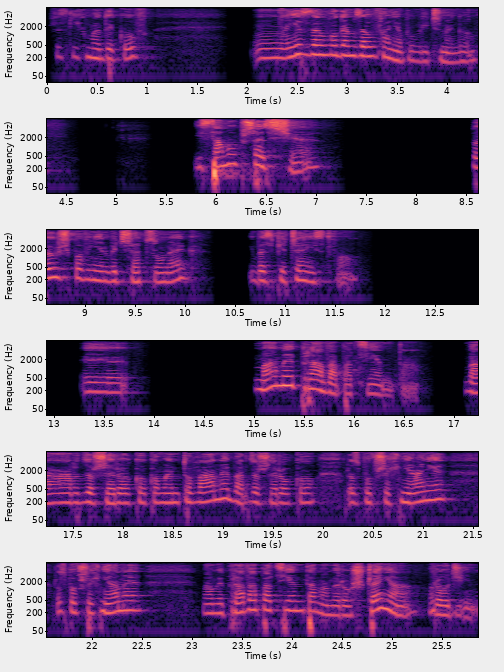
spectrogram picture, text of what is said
wszystkich medyków, mm, jest zawodem zaufania publicznego. I samo przez się to już powinien być szacunek i bezpieczeństwo. Y, Mamy prawa pacjenta bardzo szeroko komentowane, bardzo szeroko rozpowszechnianie, rozpowszechniane. Mamy prawa pacjenta, mamy roszczenia rodzin,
